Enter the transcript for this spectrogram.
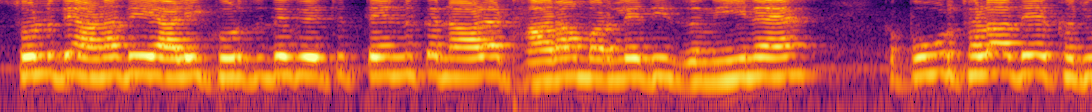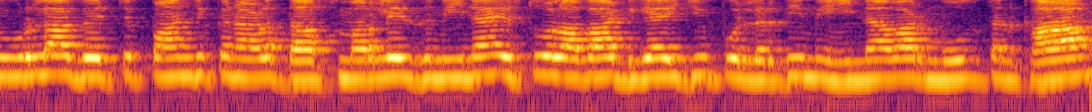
ਸੋ ਲੁਧਿਆਣਾ ਦੇ ਆਲੀ ਖੁਰਦ ਦੇ ਵਿੱਚ 3 ਕਨਾਲ 18 ਮਰਲੇ ਦੀ ਜ਼ਮੀਨ ਹੈ। ਕਪੂਰਥਲਾ ਦੇ ਖਜੂਰਲਾ ਵਿੱਚ 5 ਕਨਾਲ 10 ਮਰਲੇ ਜ਼ਮੀਨ ਹੈ। ਇਸ ਤੋਂ ਇਲਾਵਾ ਡੀਆਈਜੀ ਭੁੱਲਰ ਦੀ ਮਹੀਨਾਵਾਰ ਮੂਲ ਤਨਖਾਹ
